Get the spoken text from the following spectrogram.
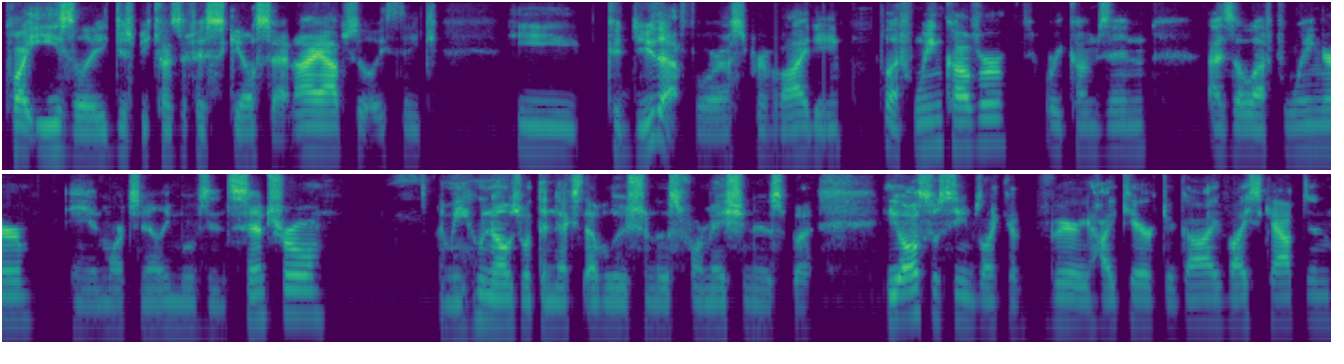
quite easily just because of his skill set. And I absolutely think he could do that for us, providing left wing cover where he comes in as a left winger and Martinelli moves in central. I mean, who knows what the next evolution of this formation is, but he also seems like a very high character guy, vice captain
